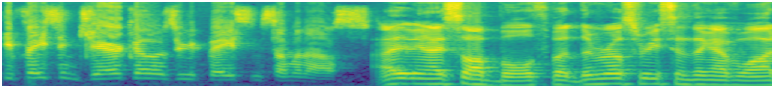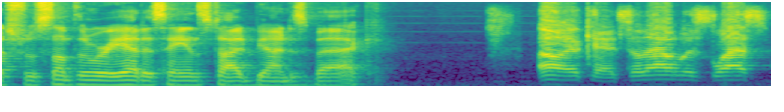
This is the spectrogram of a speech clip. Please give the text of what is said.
he facing Jericho, or was he facing someone else? I mean, I saw both, but the most recent thing I've watched was something where he had his hands tied behind his back. Oh, okay. So that was last.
